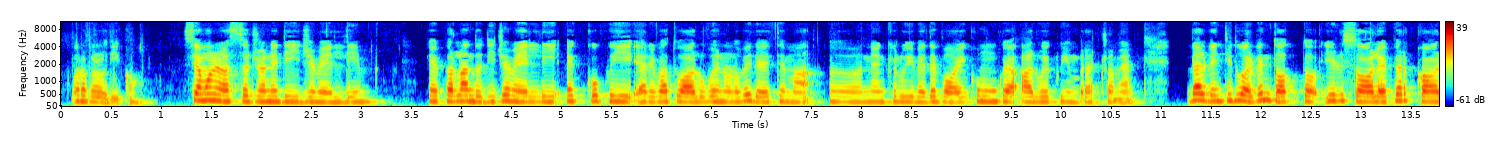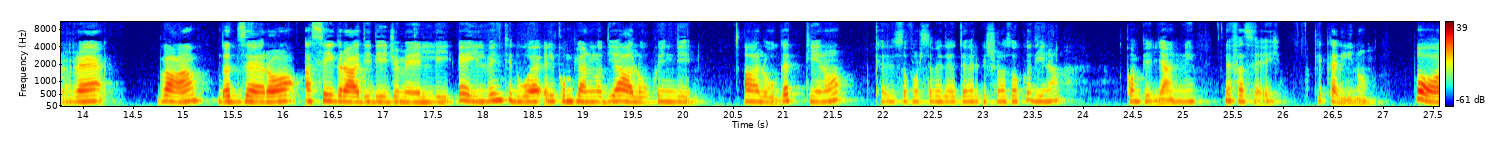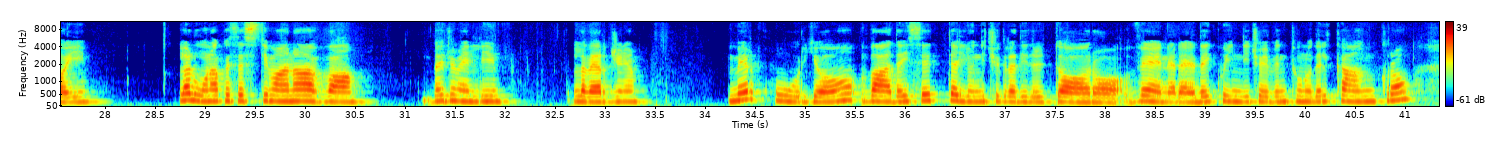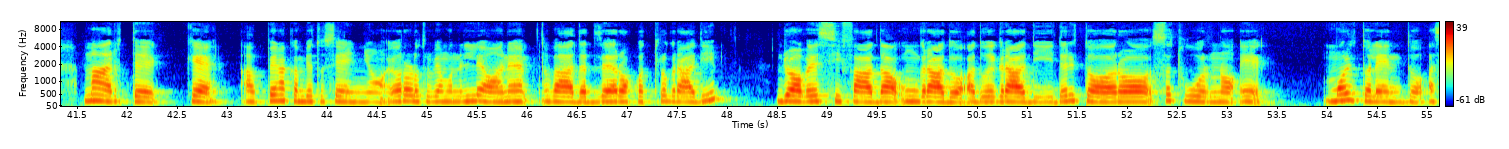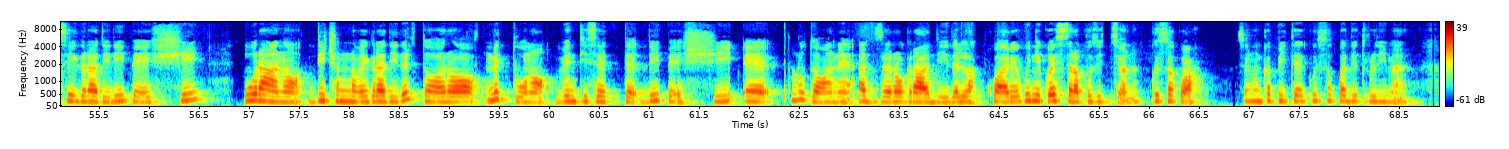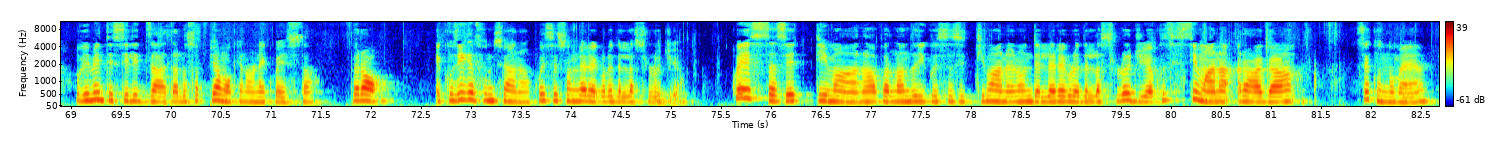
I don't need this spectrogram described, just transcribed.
Ora ve lo dico. Siamo nella stagione dei gemelli. E parlando di gemelli, ecco qui è arrivato Alu, voi non lo vedete, ma eh, neanche lui vede voi. Comunque Alu è qui in braccio a me. Dal 22 al 28 il Sole percorre, va da 0 a 6 gradi dei gemelli e il 22 è il compleanno di Alu, quindi Alu gattino, che adesso forse vedete perché c'è la sua codina, compie gli anni, ne fa 6, che carino. Poi la Luna questa settimana va dai gemelli alla Vergine. Mercurio va dai 7 agli 11 gradi del Toro, Venere dai 15 ai 21 del Cancro, Marte che ha appena cambiato segno e ora lo troviamo nel Leone va da 0 a 4 gradi, Giove si fa da 1 grado a 2 gradi del Toro, Saturno è molto lento a 6 gradi dei Pesci, Urano 19 gradi del Toro, Nettuno 27 dei Pesci e Plutone a 0 gradi dell'Acquario. Quindi questa è la posizione, questa qua. Se non capite, questa qua dietro di me. Ovviamente stilizzata, lo sappiamo che non è questa, però è così che funziona. Queste sono le regole dell'astrologia. Questa settimana, parlando di questa settimana e non delle regole dell'astrologia, questa settimana, raga, secondo me,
